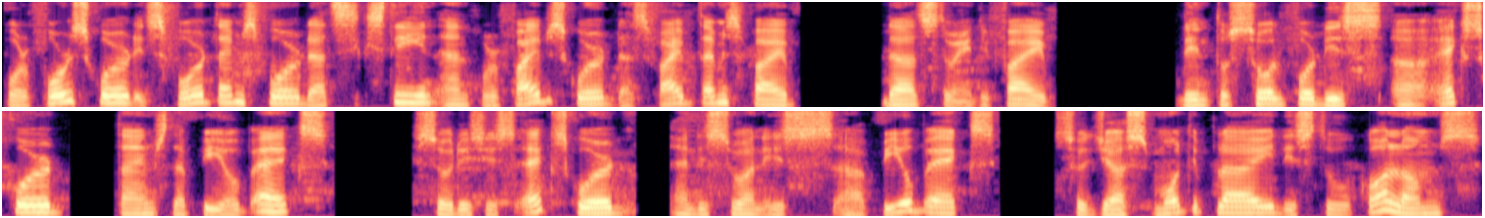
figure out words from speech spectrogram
For 4 squared, it's 4 times 4, that's 16. And for 5 squared, that's 5 times 5, that's 25. Then to solve for this uh, x squared times the p of x, so this is x squared and this one is uh, p of x so just multiply these two columns.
